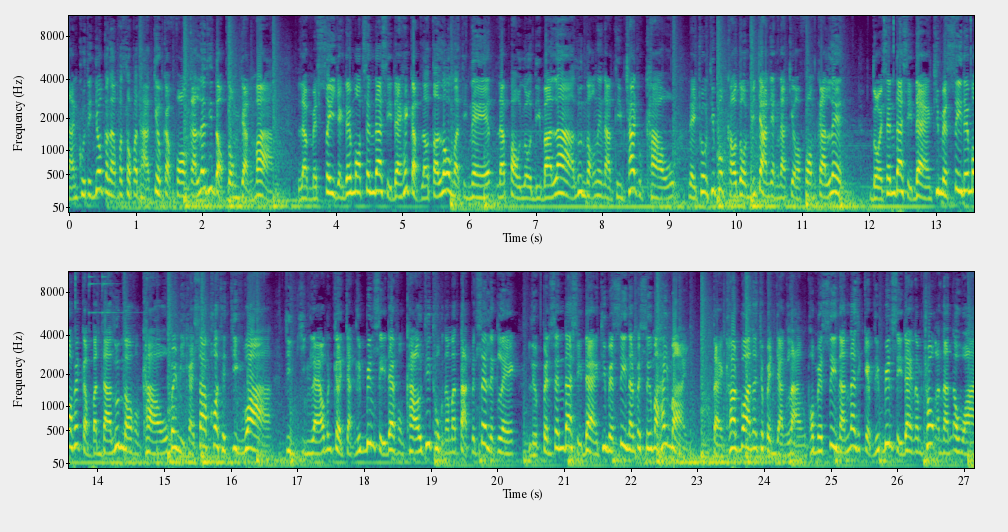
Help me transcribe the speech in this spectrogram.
นั้นคูตินโญ่กำลังประสบปัญหาเกี่ยวกับฟอร์มการเล่นที่ดรอปลงอย่างมาก และเมสซี่ยังได้มอบเส้นได้สีแดงให้กับลาตาโลมาร์ติเนสและเปาโลดิบาล่ารุ่นน้องในนามทีมชาติของเขา ในช่วงที่พวกเขาโดนวิจารณ์อย่างหนักเกี่ยวกับฟอร์มการเล่นโดยเส้นได้สีแดงที่เมสซี่ได้มอบให้กับบรรดารุ่นน้องของเขา ไม่มีใครทราบข้อเท็จจริงว่า จริง ๆ แล้วมันเกิดจากริบบิ้นสีแดงของเขาที่ถูกนำมาตัดเป็นเส้นเล็ก ๆ หรือเป็นเส้นได้สีแดงที่เมสซี่นั้นไปซื้อมาให้ใหม่ แต่คาดว่าน่าจะเป็นอย่างหลังเพราะเมสซี่นั้นน่าจะเก็บริบบิ้นสีแดงนำโชคอันนั้นเอาไว้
